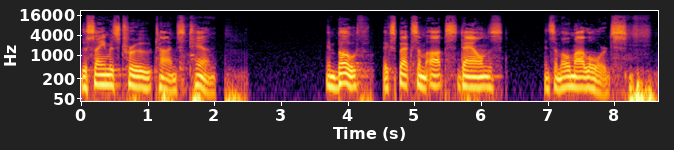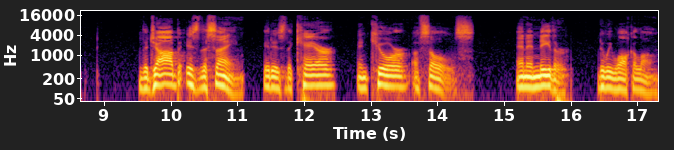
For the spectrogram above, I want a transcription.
the same is true times 10. In both, expect some ups, downs, and some oh my lords. The job is the same it is the care and cure of souls, and in neither do we walk alone.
